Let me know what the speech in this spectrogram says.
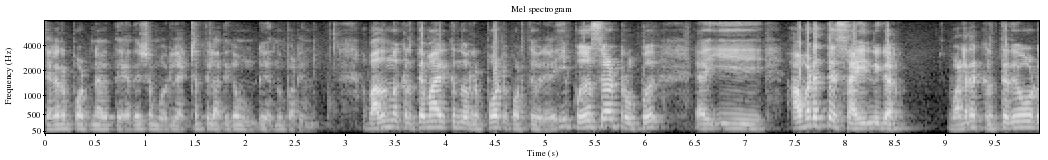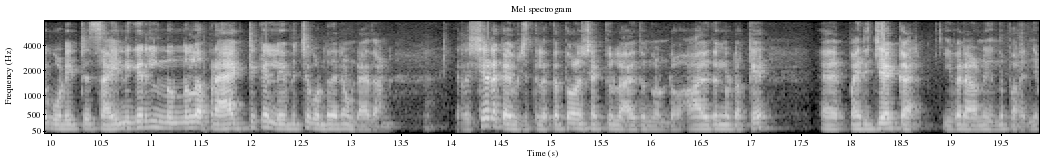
ചില റിപ്പോർട്ടിനകത്ത് ഏകദേശം ഒരു ലക്ഷത്തിലധികം ഉണ്ട് എന്നും പറയുന്നു. അപ്പോൾ അതൊന്ന് കൃത്യമായിരിക്കുന്ന റിപ്പോർട്ട് പുറത്തു വരിക. ഈ പേഴ്സണൽ ട്രൂപ്പ് ഈ അവിടുത്തെ സൈനികർ വളരെ കൃത്യതയോട് കൂടിയിട്ട് സൈനികരിൽ നിന്നുള്ള പ്രാക്ടിക്കൽ ലഭിച്ചുകൊണ്ട് തന്നെ ഉണ്ടായതാണ്. റഷ്യയുടെ കൈവശത്തിൽ എത്രത്തോളം ശക്തിയുള്ള ആയുധങ്ങളുണ്ടോ ആയുധങ്ങളുടെയൊക്കെ പരിചയക്കാർ ഇവരാണ് എന്ന് പറഞ്ഞ്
